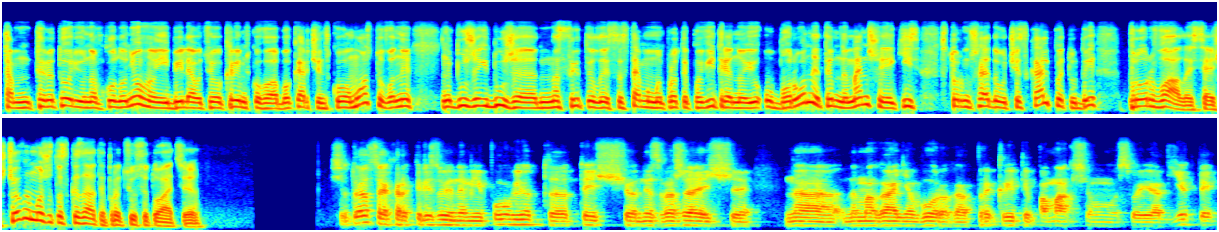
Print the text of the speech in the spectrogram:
там територію навколо нього, і біля цього Кримського або Керченського мосту, вони дуже і дуже наситили системами протиповітряної оборони. Тим не менше, якісь Storm чи скальпи туди прорвалися. Що ви можете сказати про цю ситуацію? Ситуація характеризує, на мій погляд, е, те, що незважаючи на намагання ворога прикрити по максимуму свої об'єкти,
